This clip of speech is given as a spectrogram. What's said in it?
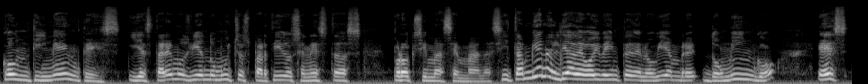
continentes y estaremos viendo muchos partidos en estas próximas semanas. Y también el día de hoy, 20 de noviembre, domingo, es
